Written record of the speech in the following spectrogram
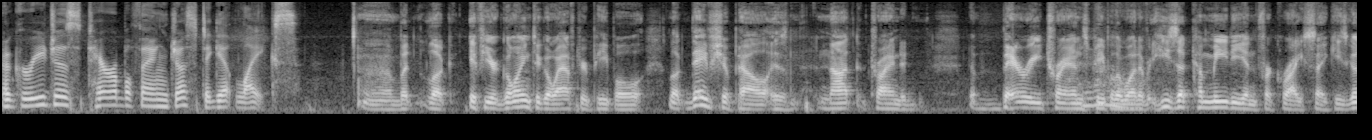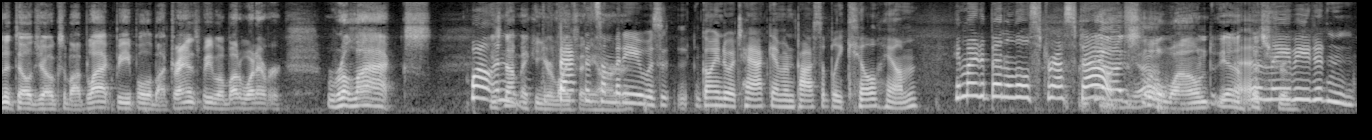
egregious, terrible thing just to get likes. Uh, but look, if you're going to go after people, look, Dave Chappelle is not trying to bury trans people or whatever. He's a comedian, for Christ's sake. He's going to tell jokes about black people, about trans people, about whatever. Relax. Well, He's not making your life sad. the life fact any that somebody was going to attack him and possibly kill him, he might have been a little stressed out. Yeah, just a little wound. Yeah, uh, that's and true. maybe he didn't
